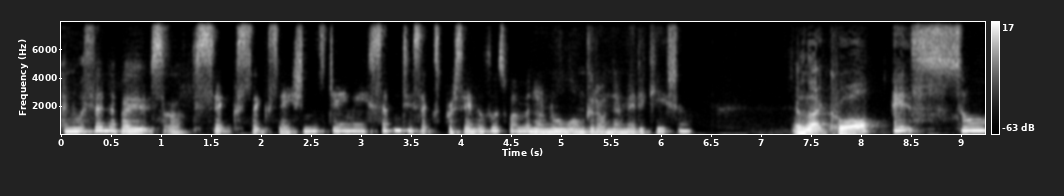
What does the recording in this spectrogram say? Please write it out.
And within about sort of six six sessions, Jamie, 76% of those women are no longer on their medication. Isn't that cool? It's so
